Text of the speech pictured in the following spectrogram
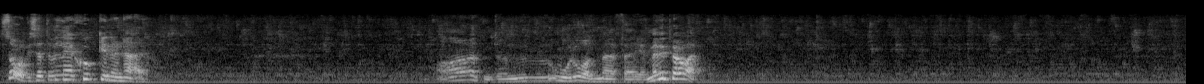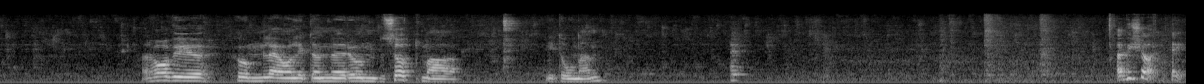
Så, vi sätter väl ner chocken i den här. Ja, jag vet inte. Oråd med färgen. Men vi prövar. Här har vi ju humle och en liten rund sötma i tonen. Ja, vi kör. Hej!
